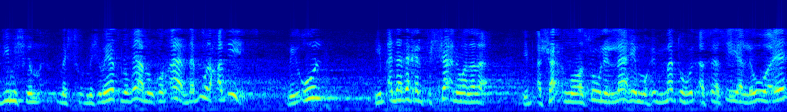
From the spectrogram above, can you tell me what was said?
دي مش مش مش بيطلب فيها من القرآن ده بيقول حديث. بيقول يبقى ده داخل في الشأن ولا لا؟ يبقى شأن رسول الله مهمته الأساسية اللي هو إيه؟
